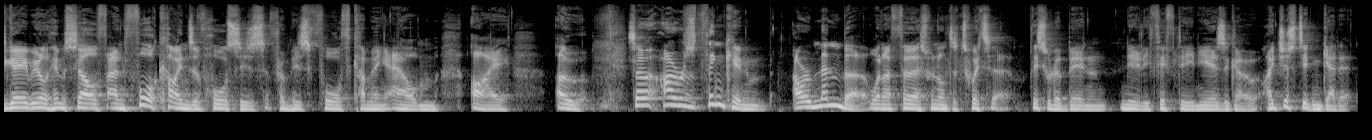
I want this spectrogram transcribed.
Peter Gabriel himself and four kinds of horses from his forthcoming album, I O. So I was thinking, I remember when I first went onto Twitter, this would have been nearly 15 years ago, I just didn't get it.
